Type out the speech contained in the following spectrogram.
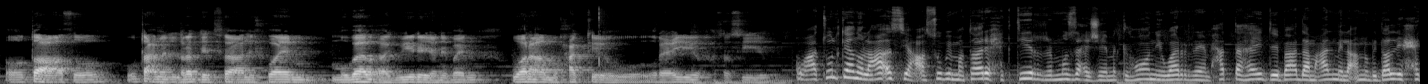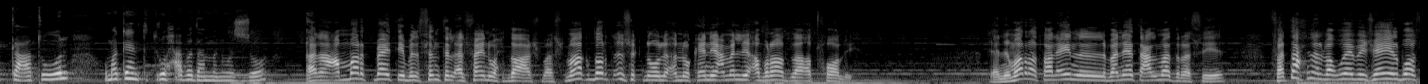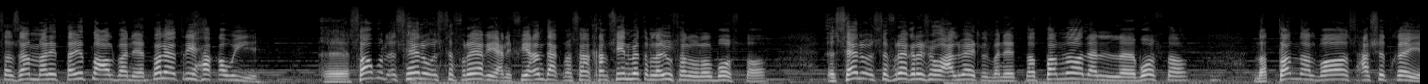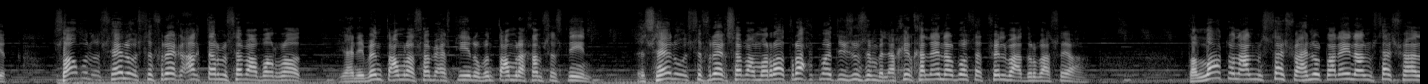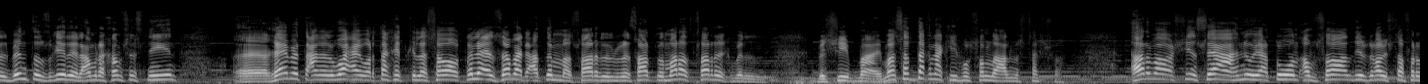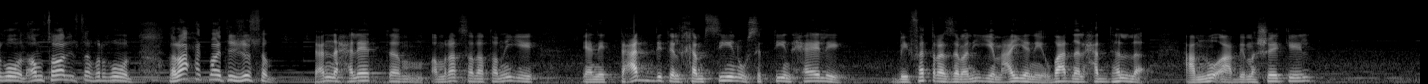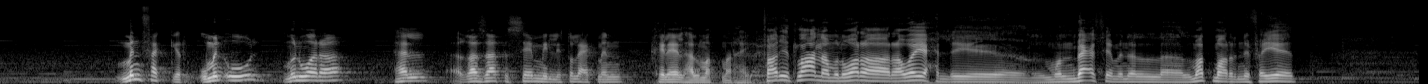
وتعصه وتعمل ردة فعل شوي مبالغة كبيرة يعني بين ورم وحكة ورعية وحساسية. وعلى طول كانوا العقس يعقصوه بمطارح كتير مزعجة مثل هون يورم حتى هيدي بعدها معلمة لأنه بضل يحك على طول وما كانت تروح أبدا من وجهه. أنا عمرت بيتي بالسنة 2011 بس ما قدرت أسكنه لأنه كان يعمل لي أمراض لأطفالي. يعني مرة طالعين البنات على المدرسة فتحنا البوابة جاي البوسطة زمرت تيطلعوا البنات. طلعت ريحة قوية. آه، صابون اسهال واستفراغ. يعني في عندك مثلا 50 متر ليوصلوا للبوسطة. إسهال واستفراغ رجعوا على البيت البنات. نطلنا للبوسطة. نطلنا الباص 10 دقايق. صابون اسهال واستفراغ أكثر من سبع مرات. يعني بنت عمرها سبع سنين وبنت عمرها خمس سنين. إسهال واستفراغ سبع مرات. راحت ميت الجسم بالأخير. خلينا البوسطة تفل بعد ربع ساعة. طلعتهم على المستشفى. هنو طالعين على المستشفى البنت الصغيرة اللي عمرها خمس سنين؟ آه، غابت عن الوعي وارتخت كلها سوا وطلع الزبد على تمها صار صارت المرض تصرخ بال بالشيب معي. ما صدقنا كيف وصلنا على المستشفى. 24 ساعة هنو يعطون أمصال يرجعوا يستفرغون. أمصال يستفرغون. راحت ميت الجسم. عندنا حالات أمراض سرطانية يعني تعدت ال 50 و 60 حالة بفترة زمنية معينة وبعدنا لحد هلأ عم نوقع بمشاكل. منفكر ومنقول من وراء هالغازات السامة اللي طلعت من خلال هالمطمر هي صار يطلعنا من وراء روايح اللي المنبعثة من المطمر النفايات.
